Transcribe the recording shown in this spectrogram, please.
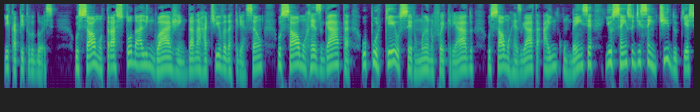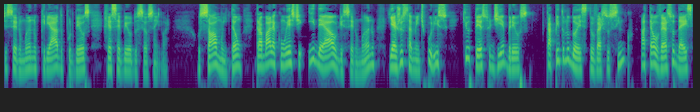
e capítulo 2. O salmo traz toda a linguagem da narrativa da criação, o salmo resgata o porquê o ser humano foi criado, o salmo resgata a incumbência e o senso de sentido que este ser humano criado por Deus recebeu do seu Senhor. O salmo, então, trabalha com este ideal de ser humano e é justamente por isso que o texto de Hebreus, capítulo 2, do verso 5 até o verso 10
